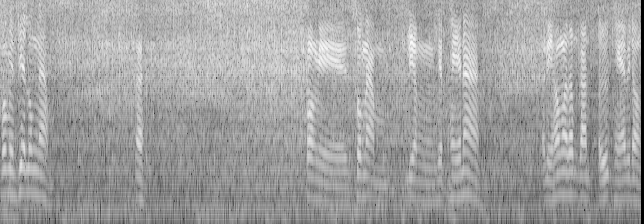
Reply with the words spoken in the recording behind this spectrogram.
ว่าเป็นเส้นลงน้ำกล้องนี่ส่งน้ำเลี้ยงเห็ดไฮน้าอันนี้เขามาทำการตึกแหพี่น้อง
